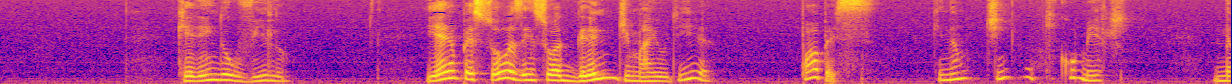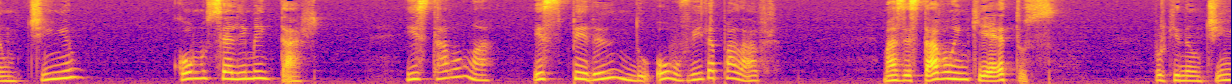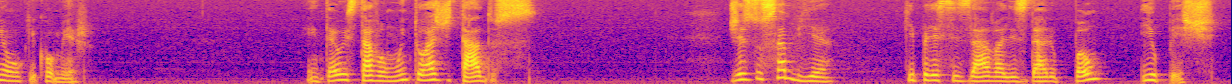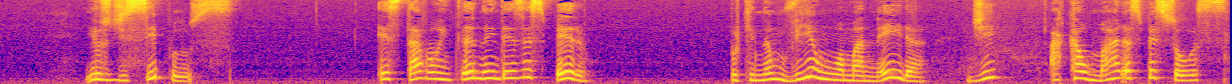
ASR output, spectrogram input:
querendo ouvi-lo. E eram pessoas, em sua grande maioria, pobres, que não tinham o que comer, não tinham como se alimentar e estavam lá, esperando ouvir a palavra, mas estavam inquietos porque não tinham o que comer. Então estavam muito agitados. Jesus sabia que precisava lhes dar o pão e o peixe. E os discípulos estavam entrando em desespero, porque não viam uma maneira de acalmar as pessoas.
